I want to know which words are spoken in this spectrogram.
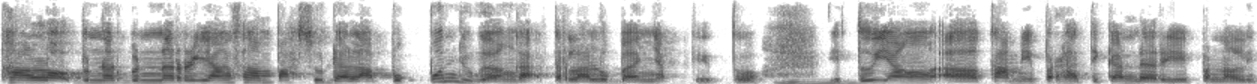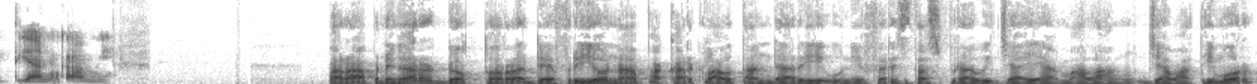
kalau benar-benar yang sampah sudah lapuk pun juga nggak terlalu banyak gitu. Hmm. Itu yang uh, kami perhatikan dari penelitian kami. Para pendengar, Dr. Devriona, pakar kelautan dari Universitas Brawijaya Malang, Jawa Timur,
